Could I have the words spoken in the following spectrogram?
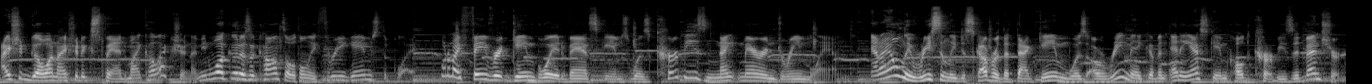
I should go and I should expand my collection. I mean, what good is a console with only three games to play? One of my favorite Game Boy Advance games was Kirby's Nightmare in Dreamland. And I only recently discovered that that game was a remake of an NES game called Kirby's Adventure.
